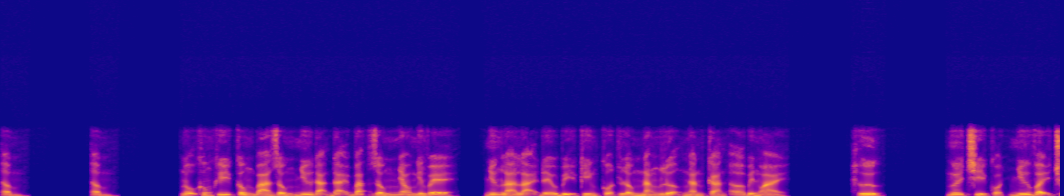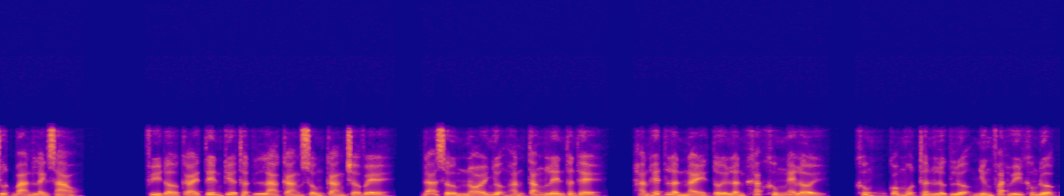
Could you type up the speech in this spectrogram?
Ẩm, Ẩm. Nộ không khí công ba giống như đạn đại bác giống nhau nghiêng về, nhưng là lại đều bị kim cột lồng năng lượng ngăn cản ở bên ngoài. Hừ, ngươi chỉ có như vậy chút bản lĩnh sao. Phi đỡ cái tên kia thật là càng sống càng trở về, đã sớm nói nhượng hắn tăng lên thân thể, hắn hết lần này tới lần khác không nghe lời, không có một thân lực lượng nhưng phát huy không được,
